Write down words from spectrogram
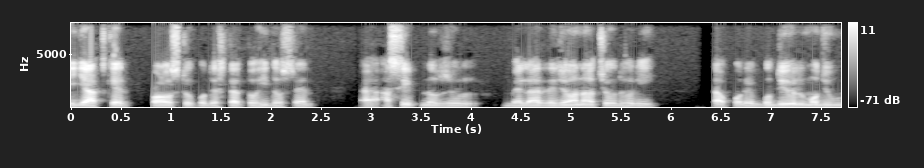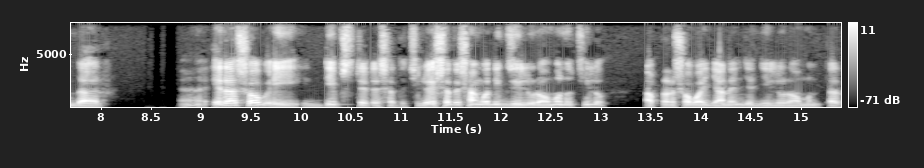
এই যে আজকের পররাষ্ট্র উপদেষ্টা তহিদ হোসেন আসিফ নজরুল, বেলার রেজওয়ানা চৌধুরী, তারপরে বদিউল মজুমদার এরা সব এই ডিপ স্টেটের সাথে ছিল। এর সাথে সাংবাদিক জিল্লুর রহমানও ছিল। আপনারা সবাই জানেন যে জিল্লুর রহমান তার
